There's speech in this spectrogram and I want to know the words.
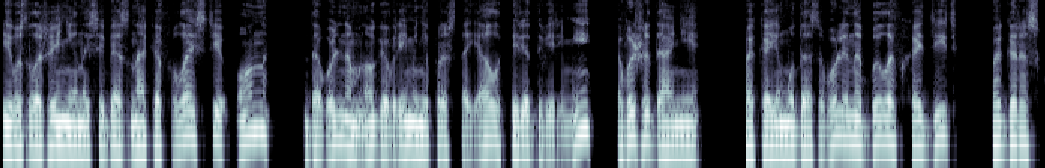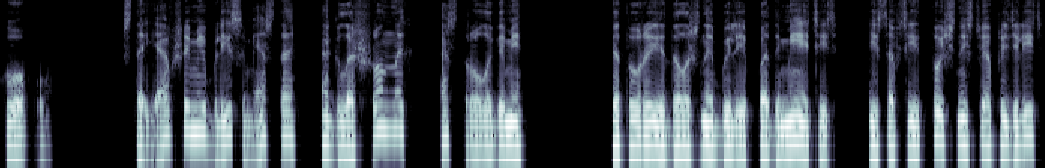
и возложения на себя знаков власти, он довольно много времени простоял перед дверьми в ожидании, пока ему дозволено было входить по гороскопу, стоявшими близ места оглашенных астрологами, которые должны были подметить и со всей точностью определить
